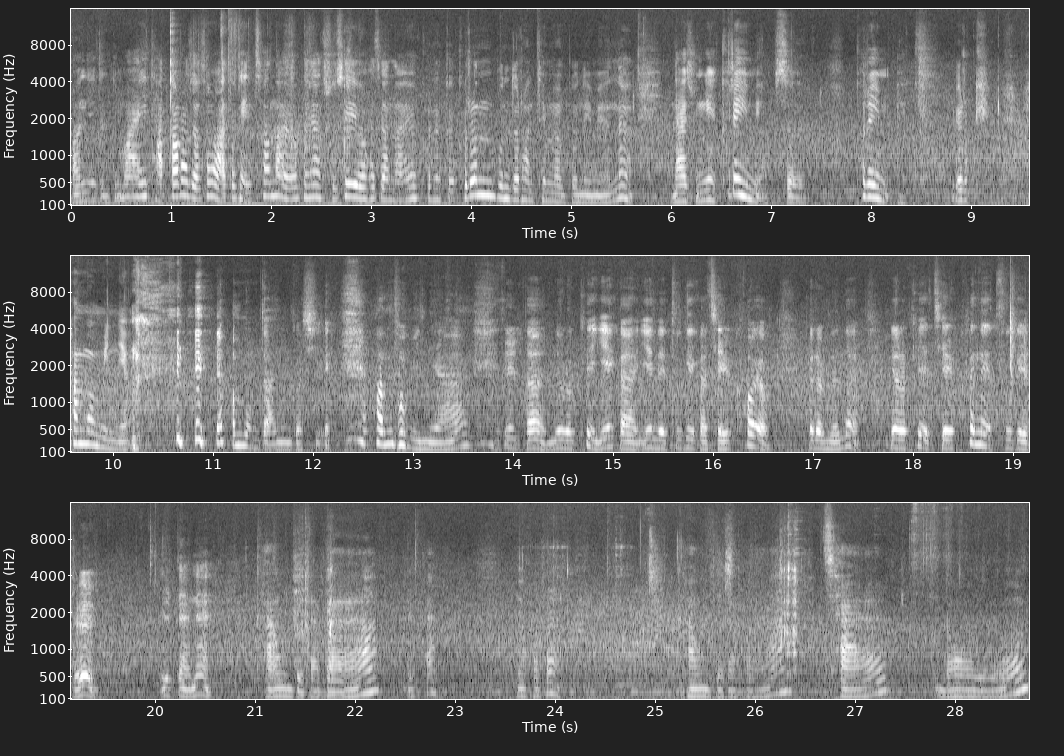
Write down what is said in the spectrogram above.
언니들도 뭐 아이 다 떨어져서 와도 괜찮아요. 그냥 주세요 하잖아요. 그러니까 그런 분들한테만 보내면은 나중에 크레임이 없어요. 크레임 아이고, 이렇게 한 몸이냐 한 몸도 아닌 것이 한 몸이냐 일단 이렇게 얘가 얘네 두 개가 제일 커요. 그러면은 이렇게 제일 큰 애 두 개를 일단은 가운데다가 일단 이거를 가운데다가 잘 넣어요.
